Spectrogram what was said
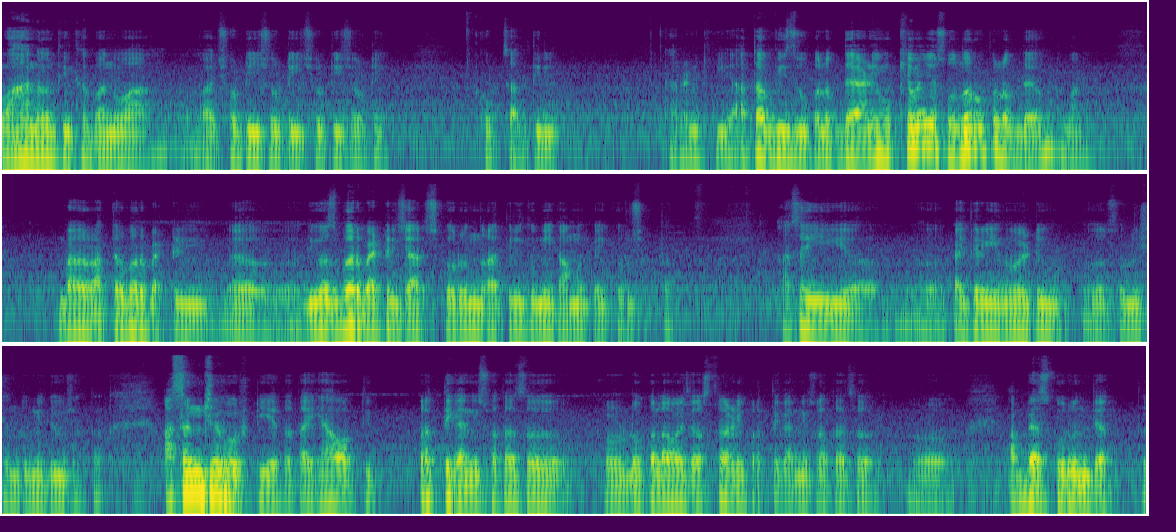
वाहनं तिथं बनवा छोटी छोटी छोटी छोटी. खूप चालतील. कारण की आता वीज उपलब्ध आहे आणि मुख्य म्हणजे सोलर उपलब्ध आहे हो तुम्हाला. बा रात्रभर बॅटरी दिवसभर बॅटरी चार्ज करून रात्री तुम्ही कामं काही करू शकता. असंही काहीतरी इनोव्हेटिव्ह सोल्युशन तुम्ही देऊ शकतात असंख्य गोष्टी आहेत आता ह्या बाबतीत. प्रत्येकाने स्वतःचं डोकं लावायचं असतं आणि प्रत्येकाने स्वतःचं अभ्यास करून त्यात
